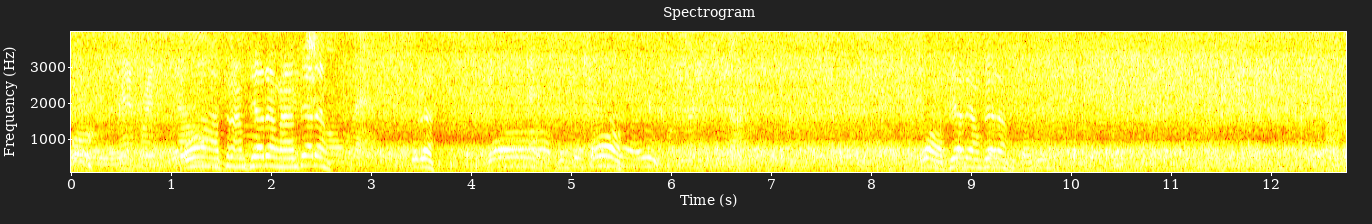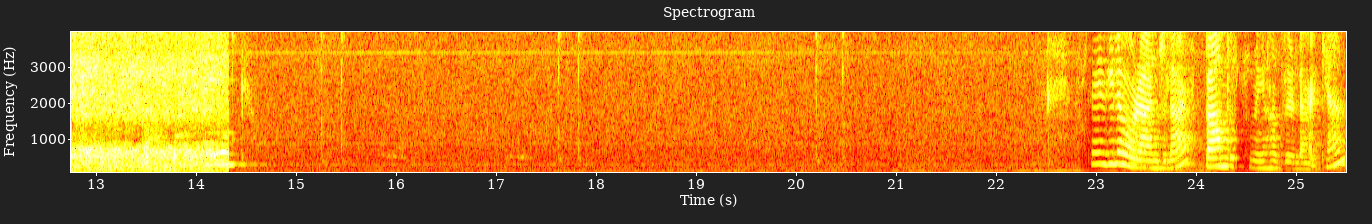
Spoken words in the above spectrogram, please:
Wah, asal nanti ada, nanti ada. Sudah. Wah, wow, pialang, pialang. Sevgili öğrenciler, ben bu sunuyu hazırlarken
